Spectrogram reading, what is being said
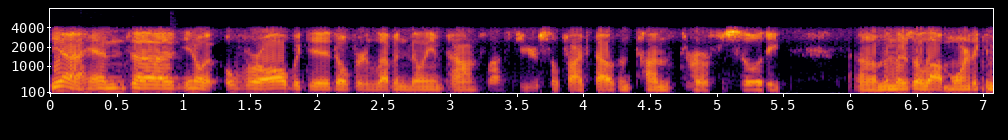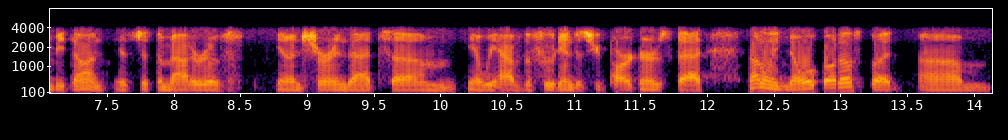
Yeah, and uh, you know overall we did over 11 million pounds last year, so 5,000 tons through our facility. Um, and there's a lot more that can be done. It's just a matter of you know ensuring that um, you know we have the food industry partners that not only know about us but um,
